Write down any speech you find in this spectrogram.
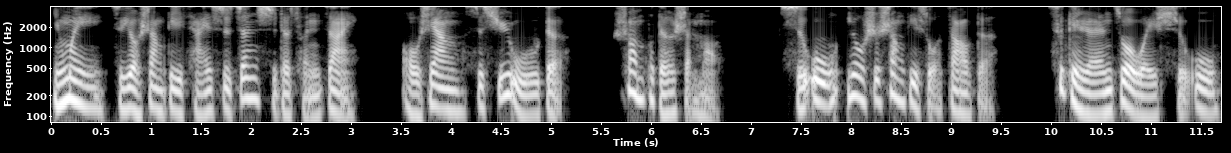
因为只有上帝才是真实的存在，偶像是虚无的，算不得什么。食物又是上帝所造的，赐给人作为食物。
